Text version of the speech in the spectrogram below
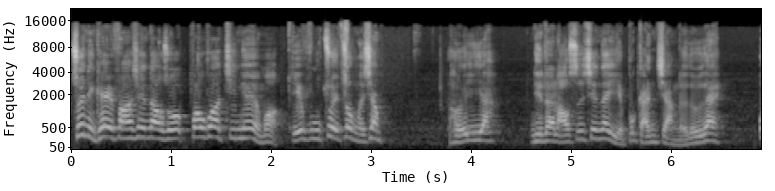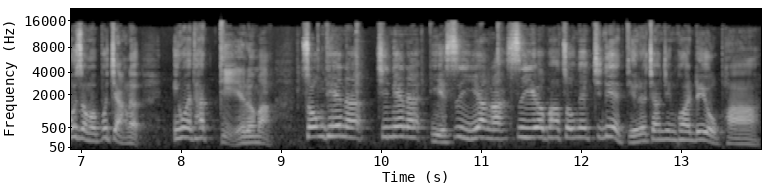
所以你可以发现到说，包括今天有没有跌幅最重的，像合一啊，你的老师现在也不敢讲了，对不对？为什么不讲了？因为它跌了嘛。中天呢，今天呢也是一样啊，四一二八中天今天也跌了将近快六趴。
